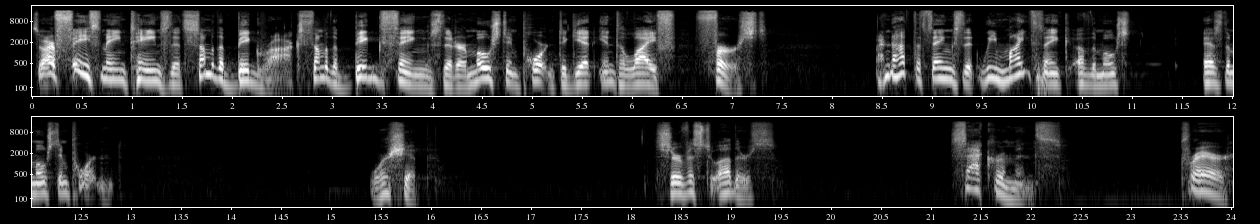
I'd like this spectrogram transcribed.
So, our faith maintains that some of the big rocks, some of the big things that are most important to get into life first, are not the things that we might think of the most as the most important. Worship, service to others, sacraments, prayer,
